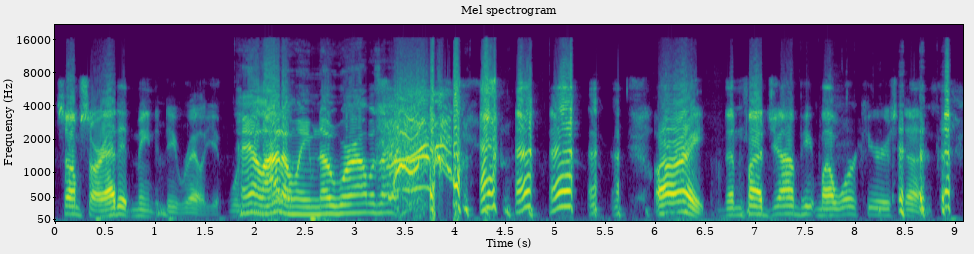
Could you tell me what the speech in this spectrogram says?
so I'm sorry, I didn't mean to derail you. Were Hell, you, I don't even know where I was at. All right, then my job here, my work here is done.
